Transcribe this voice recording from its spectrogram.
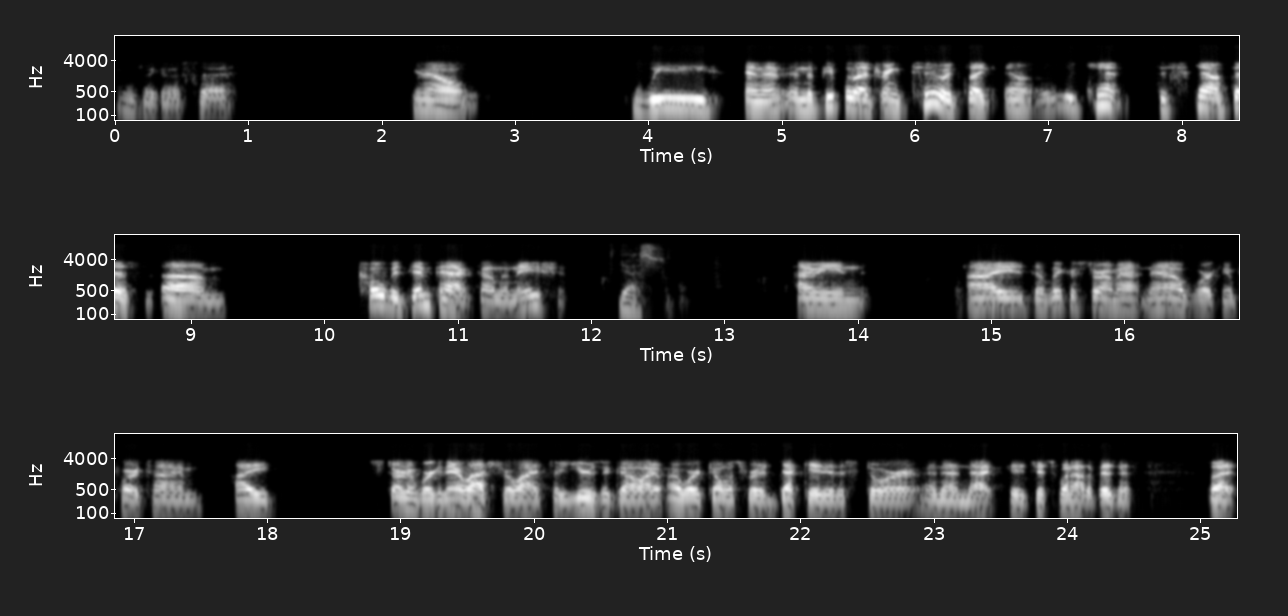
what was I going to say? You know, we and the, and the people that drink too. It's like you know, we can't discount this um, COVID's impact on the nation. Yes. I mean, I the liquor store I'm at now, working part time. I started working there last July, so years ago. I, I, worked almost for a decade at a store, and then that it just went out of business. But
